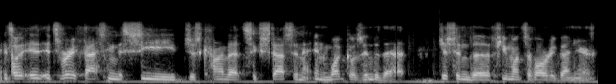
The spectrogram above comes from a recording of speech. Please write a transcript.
And so it, it's very fascinating to see just kind of that success and, and what goes into that just in the few months I've already been here.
